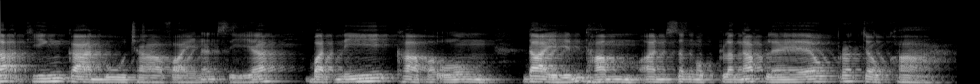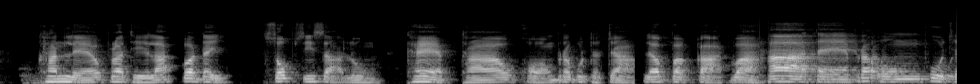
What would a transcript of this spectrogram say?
ละทิ้งการบูชาไฟนั้นเสีย บัดนี้ข้าพระองค์ได้เห็นธรรมอันสงบระงับแล้วพระเจ้าค่ะ ครั้นแล้วพระเถระก็ได้ซบศีรษะลง แทบเท้าของพระพุทธเจ้าแล้วประกาศว่าข้าแต่พระองค์ผู้เจ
